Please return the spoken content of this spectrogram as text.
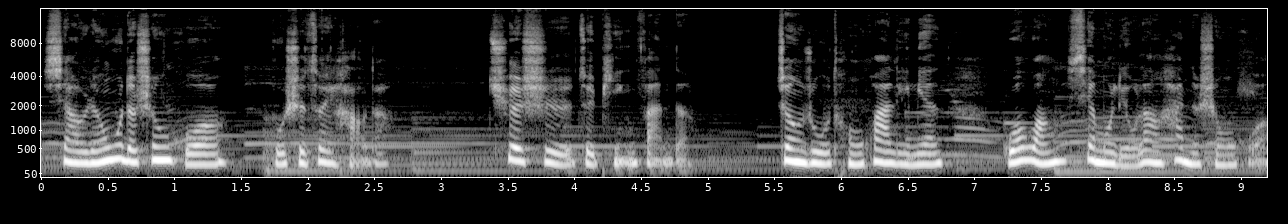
小人物的生活不是最好的，却是最平凡的。正如童话里面，国王羡慕流浪汉的生活，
